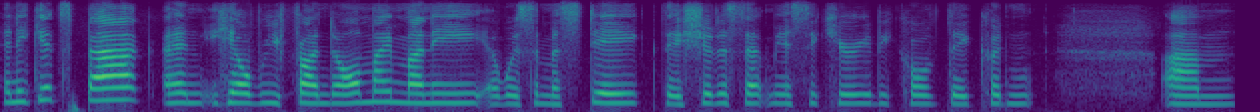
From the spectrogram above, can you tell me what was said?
And he gets back and he'll refund all my money. It was a mistake. They should have sent me a security code. They couldn't. Um,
